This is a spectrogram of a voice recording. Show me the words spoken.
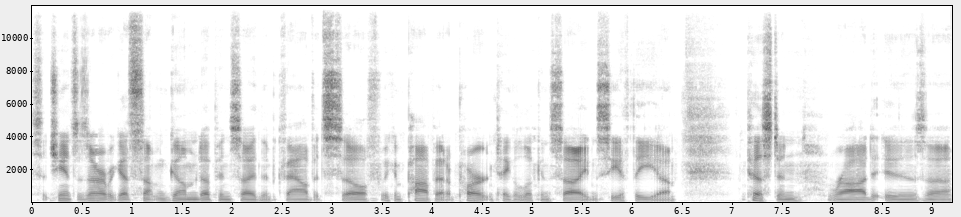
So chances are we got something gummed up inside the valve itself. We can pop that apart and take a look inside and see if the uh, piston rod is uh,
